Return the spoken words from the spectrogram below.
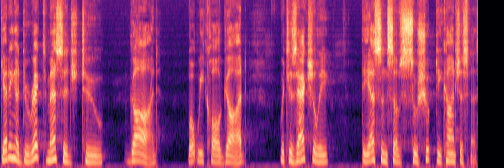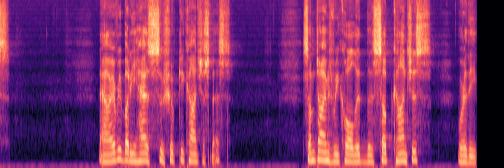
getting a direct message to God, what we call God, which is actually the essence of Sushupti consciousness. Now, everybody has Sushupti consciousness. Sometimes we call it the subconscious or the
